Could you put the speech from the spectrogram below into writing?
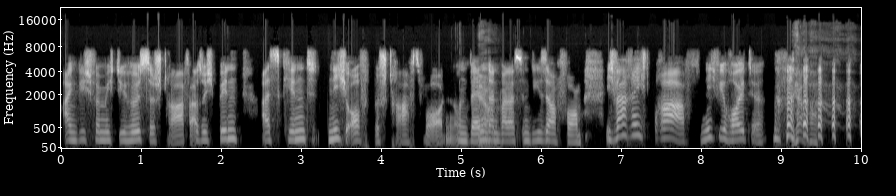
eigentlich für mich die höchste Strafe. Also ich bin als Kind nicht oft bestraft worden. Und wenn, Ja. dann war das in dieser Form. Ich war recht brav, nicht wie heute. Ja.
